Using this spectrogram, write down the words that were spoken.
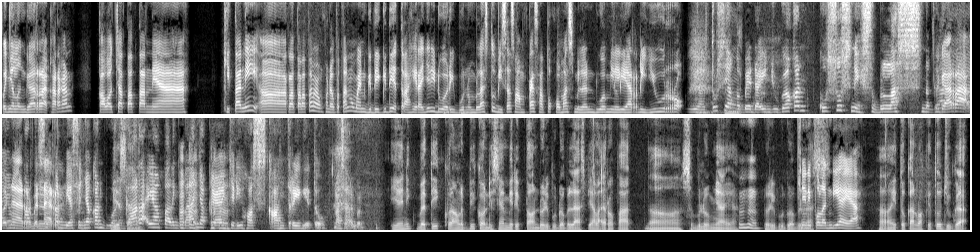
penyelenggara karena kan kalau catatannya kita nih uh, rata-rata memang pendapatan lumayan gede-gede. Terakhir aja di 2016 tuh bisa sampai 1,92 miliar euro. Iya, terus yang ngebedain juga kan khusus nih 11 negara. Negara, benar, benar. Biasanya kan dua Biasanya. negara ya paling banyak ya jadi host country gitu, Mas Argun. Ya ini berarti kurang lebih kondisinya mirip tahun 2012 Piala Eropa eh, sebelumnya ya, Mhm. 2012. Ini Polandia ya. Eh, itu kan waktu itu juga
